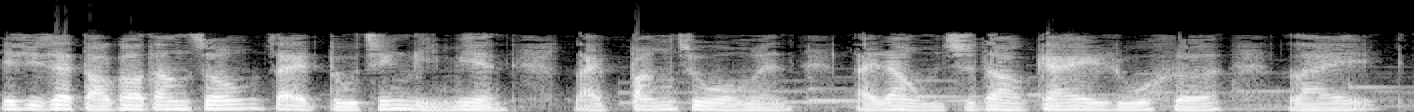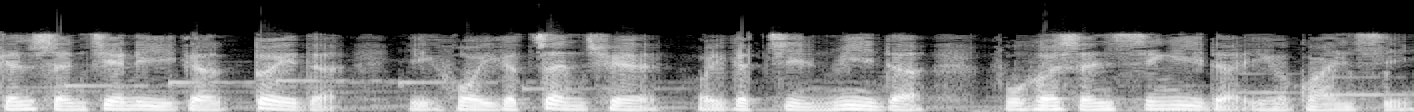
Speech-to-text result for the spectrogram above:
也许在祷告当中，在读经里面来帮助我们，来让我们知道该如何来跟神建立一个对的，一或一个正确或一个紧密的符合神心意的一个关系。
